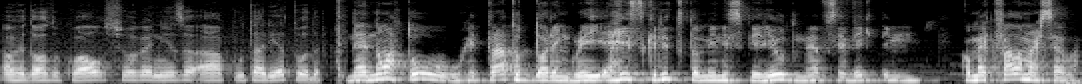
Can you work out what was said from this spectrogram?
Ao redor do qual se organiza a putaria toda. Né? Não à toa, o retrato do Dorian Gray é escrito também nesse período, né? Você vê que tem. Como é que fala, Marcela?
